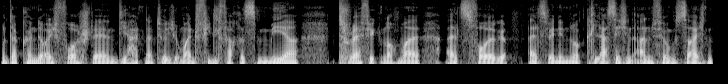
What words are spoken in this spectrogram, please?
Und da könnt ihr euch vorstellen, die hat natürlich um ein Vielfaches mehr Traffic nochmal als Folge, als wenn ihr nur klassisch in Anführungszeichen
